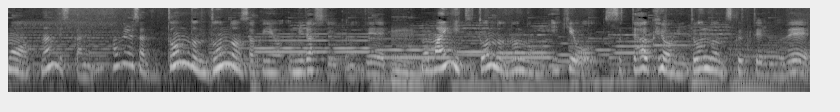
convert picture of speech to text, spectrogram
もう何ですかね。パベルさんってどんどんどんどん作品を生み出していくので、うん。もう毎日どんどんどんどん息を吸って吐くようにどんどん作ってるので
